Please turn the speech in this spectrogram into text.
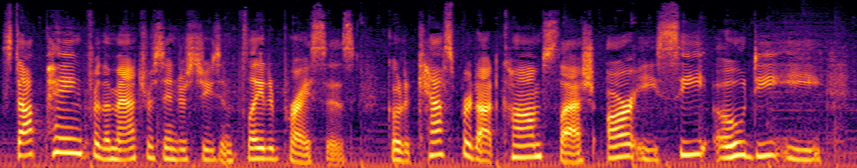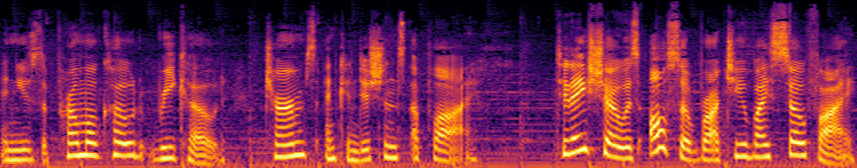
Stop paying for the mattress industry's inflated prices. Go to casper.com slash R-E-C-O-D-E and use the promo code RECODE. Terms and conditions apply. Today's show is also brought to you by SoFi.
